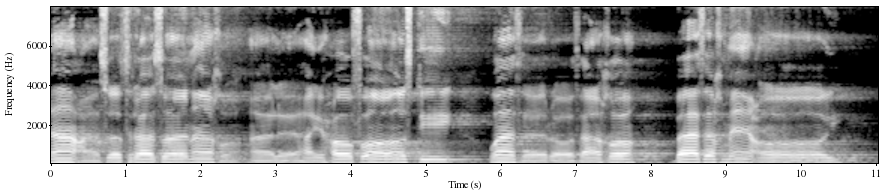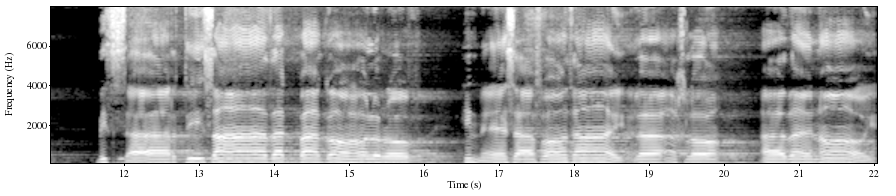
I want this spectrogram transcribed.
لا عست رسنخ عليها حفظتي وثرثخ باثخ معاي بالسارتي ساذك بقول رف הנה שפותי לאכלו, אדנוי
